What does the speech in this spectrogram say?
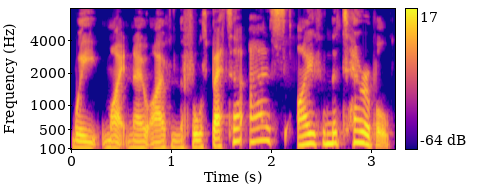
We might know Ivan IV better as Ivan the Terrible.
